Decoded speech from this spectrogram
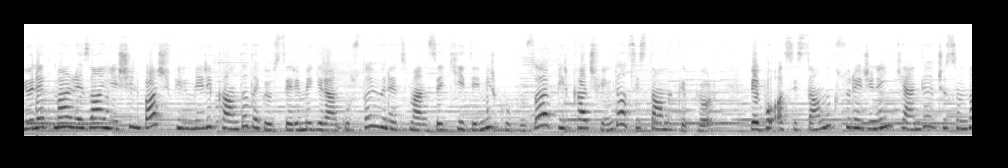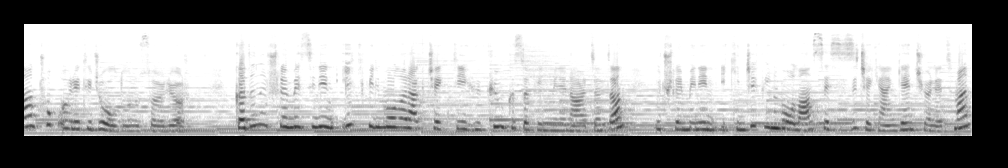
Yönetmen Rezan Yeşilbaş filmleri Kanda da gösterime giren usta yönetmen Zeki Demirkubuz'a birkaç filmde asistanlık yapıyor ve bu asistanlık sürecinin kendi açısından çok öğretici olduğunu söylüyor. Kadın Üçlemesi'nin ilk filmi olarak çektiği Hüküm kısa filminin ardından üçlemenin ikinci filmi olan Sessiz'i çeken genç yönetmen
